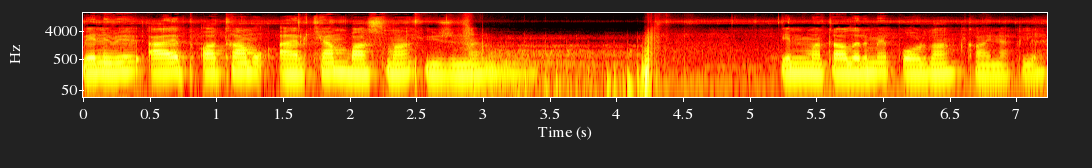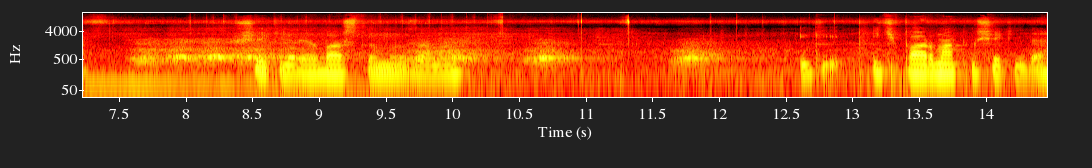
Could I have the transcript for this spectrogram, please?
Benim hep atam erken basmak yüzünden oluyor. Benim hatalarım hep oradan kaynaklı. Şu şekilde bastığımız zaman iki, iki parmaklı şekilde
